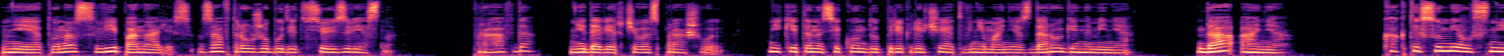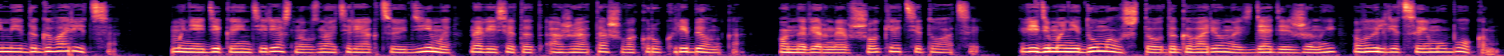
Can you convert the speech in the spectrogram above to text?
«Нет, у нас ВИП-анализ. Завтра уже будет все известно». «Правда?» — недоверчиво спрашиваю. Никита на секунду переключает внимание с дороги на меня. «Да, Аня». «Как ты сумел с ними договориться?» Мне дико интересно узнать реакцию Димы на весь этот ажиотаж вокруг ребенка. Он, наверное, в шоке от ситуации. Видимо, не думал, что договоренность дядей жены выльется ему боком.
